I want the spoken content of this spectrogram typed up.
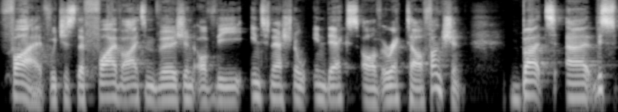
5 which is the five item version of the International Index of Erectile Function. But uh, this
